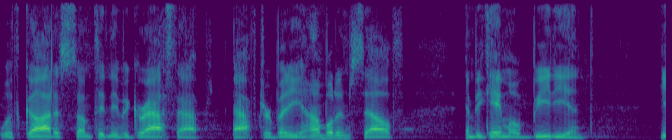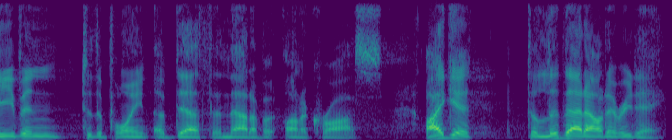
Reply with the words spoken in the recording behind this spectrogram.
with God as something to be grasped after, but he humbled himself and became obedient even to the point of death and that of, on a cross. I get to live that out every day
